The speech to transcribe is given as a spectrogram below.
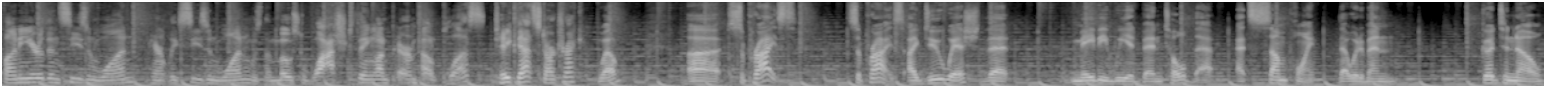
funnier than season one. Apparently, season one was the most watched thing on Paramount Plus. Take that, Star Trek. Well, uh, surprise. Surprise. I do wish that maybe we had been told that at some point. That would have been good to know.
